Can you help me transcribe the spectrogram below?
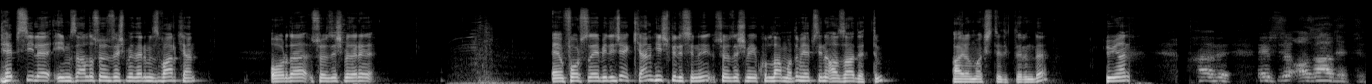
hepsiyle imzalı sözleşmelerimiz varken orada sözleşmeleri enforcelayabilecekken hiçbirisini sözleşmeyi kullanmadım. Hepsini azat ettim ayrılmak istediklerinde. Dünyanın Abi hepsini azat ettin.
